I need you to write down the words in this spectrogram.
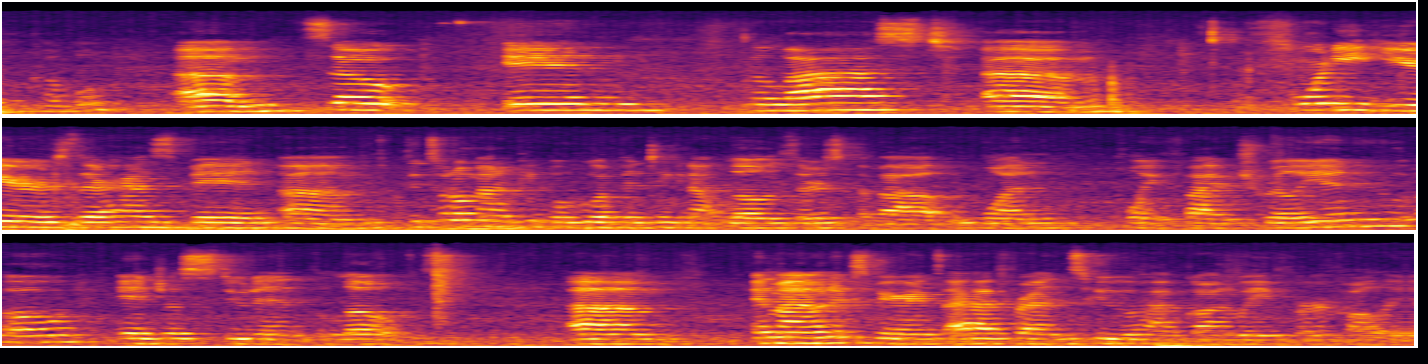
so a couple. Um, so in the last um, 40 years, there has been um, the total amount of people who have been taking out loans. There's about 1.5 trillion who owe in just student loans. Um, in my own experience, I have friends who have gone away for college,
